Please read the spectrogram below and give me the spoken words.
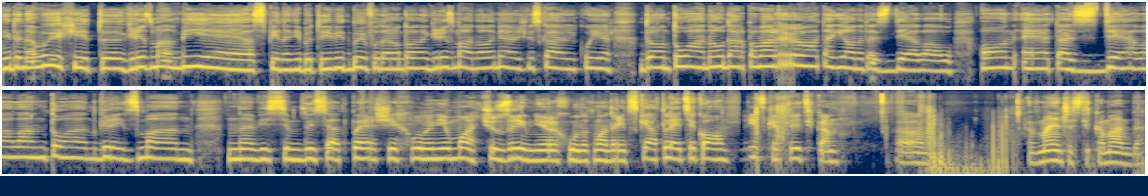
іде на вихід. Грізман б'є. Спина нібито і відбив удар Антона Грізмана. Але м'яч вискакує до Антуана. Удар по воротах. И он это сделал. Он это сделал. Антуан Грізман на 81-й хвилині Матчу зрівнює рахунок Мадридське Атлетіко. Мадридське Атлетіка е, в меншості команда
